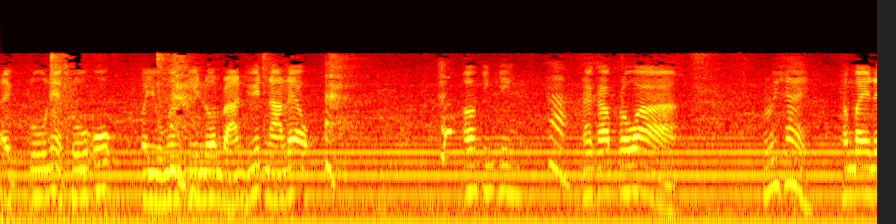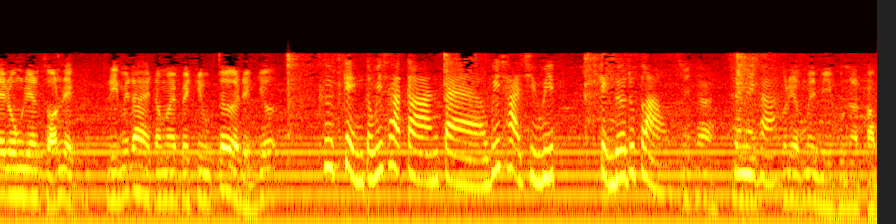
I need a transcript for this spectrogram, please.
ไอ้ครูเนี่ยครูอุ๊ไปอยู่เมืองจีนโดนประหารชีวิตนานแล้ว เอาจริง ค่ะ ๆ นะครับ เพราะว่ามันไม่ใช่ทำไมในโรงเรียนสอนเด็ก ดีไม่ได้ทำไมไปติวเตอร์เด็กเยอะคือเก่งแต่วิชาการแต่วิชาชีวิตเก่งด้วยหรือเปล่าไม่ใช่ใช่ไหมคะ เขาเรียกไม่มีคุณธรรม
